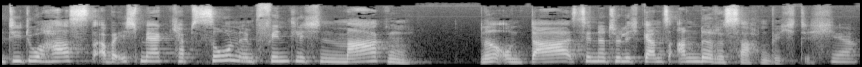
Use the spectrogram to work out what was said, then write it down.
die du hast, aber ich merke, ich habe so einen empfindlichen Magen. Ne? Und da sind natürlich ganz andere Sachen wichtig. Ja.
